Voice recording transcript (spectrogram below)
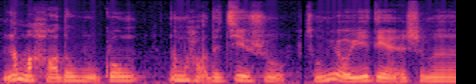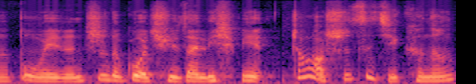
那么好的武功，那么好的技术，总有一点什么不为人知的过去在里面。张老师自己可能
